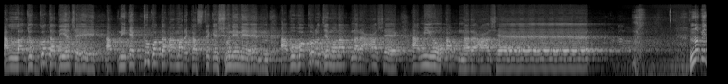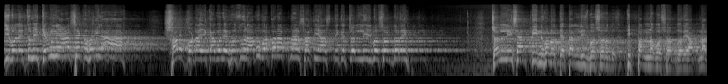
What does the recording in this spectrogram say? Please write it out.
আল্লাহ যোগ্যতা দিয়েছে। আপনি একটু কথা আমার কাছ থেকে শুনে নেন। আবু বকর যেমন আপনার আশেক, আমিও আপনার আশেক। নবীজি বলে, তুমি কেমনে আশেক হইলা? সর্বটাইকা বলে, হুজুর, আবু বকর আপনার সাথে আজ থেকে চল্লিশ বছর ধরে। চল্লিশ আর তিন হলো তেতাল্লিশ বছর, তিপ্পান্ন বছর ধরে আপনার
